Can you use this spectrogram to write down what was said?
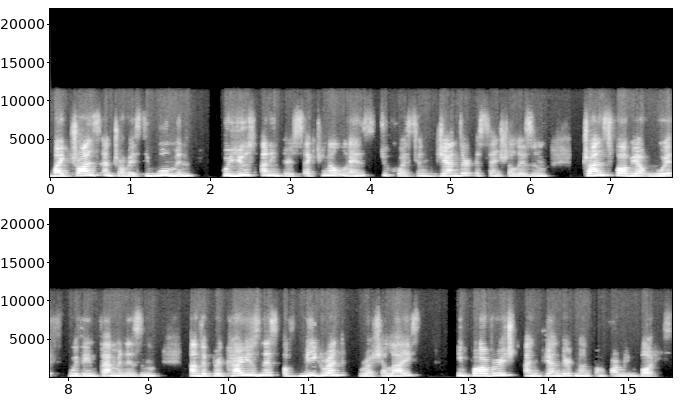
by trans and travesti women who use an intersectional lens to question gender essentialism, transphobia with, within feminism, and the precariousness of migrant, racialized, impoverished, and gender non-conforming bodies.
